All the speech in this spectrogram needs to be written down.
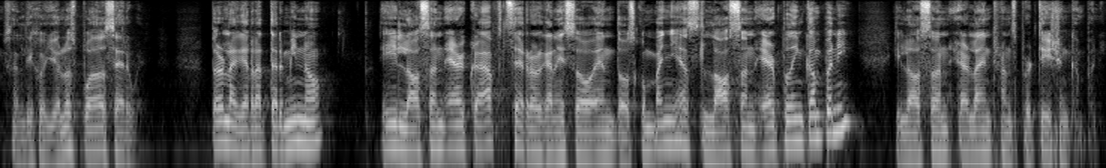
O sea, él dijo, yo los puedo hacer, güey. Pero la guerra terminó y Lawson Aircraft se reorganizó en dos compañías, Lawson Airplane Company y Lawson Airline Transportation Company.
